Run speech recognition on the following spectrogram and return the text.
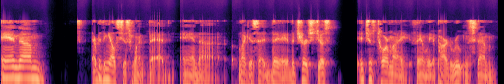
And, um, everything else just went bad. And, uh, like I said, the, the church just, it just tore my family apart, root and stem.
